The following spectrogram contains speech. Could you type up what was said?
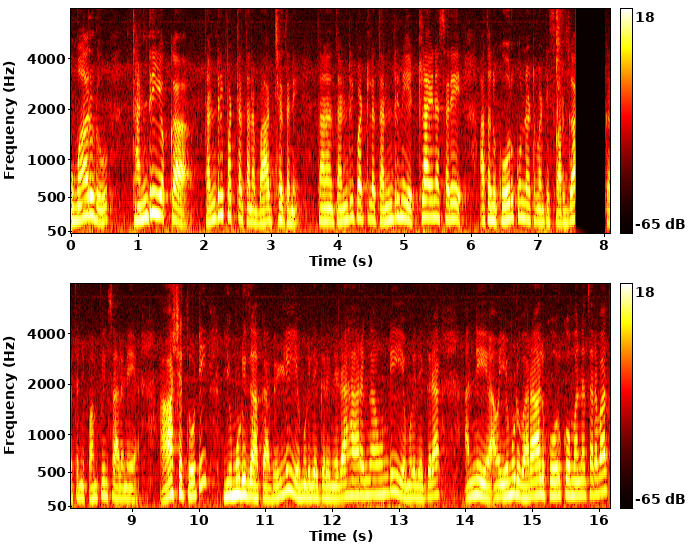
కుమారుడు తండ్రి యొక్క తండ్రి పట్ల తన బాధ్యతని తన తండ్రి పట్ల తండ్రిని ఎట్లా అయినా సరే అతను కోరుకున్నటువంటి స్వర్గా అతన్ని పంపించాలనే ఆశతోటి యముడి దాకా వెళ్ళి యముడి దగ్గర నిరాహారంగా ఉండి యముడి దగ్గర అన్ని యముడు వరాలు కోరుకోమన్న తర్వాత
